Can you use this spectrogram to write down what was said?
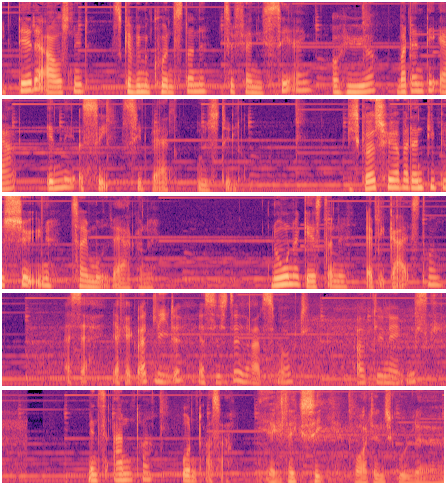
I dette afsnit skal vi med kunstnerne til fernisering og høre, hvordan det er endelig at se sit værk udstillet. Vi skal også høre, hvordan de besøgende tager imod værkerne. Nogle af gæsterne er begejstrede. Altså, jeg kan godt lide det. Jeg synes, det er ret smukt og dynamisk. Mens andre undrer sig. Jeg kan slet ikke se, hvor den skulle, øh,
